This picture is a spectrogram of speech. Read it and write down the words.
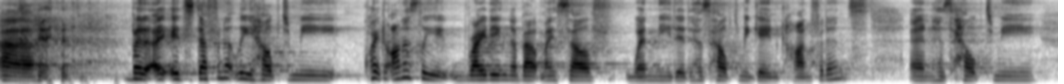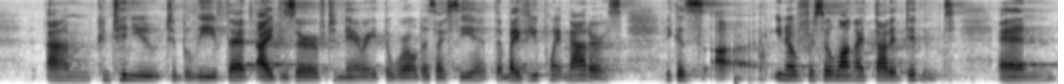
Uh, but it's definitely helped me, quite honestly, writing about myself when needed has helped me gain confidence and has helped me um, continue to believe that I deserve to narrate the world as I see it, that my viewpoint matters. because, uh, you know, for so long I thought it didn't. And,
